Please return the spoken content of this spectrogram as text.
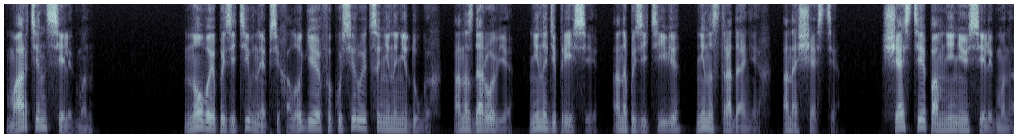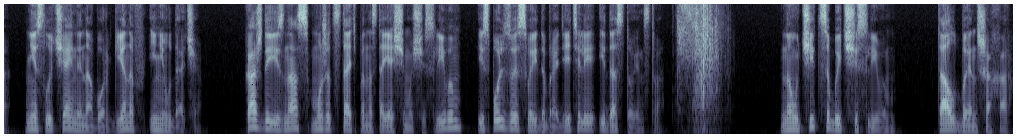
Мартин Селигман. Новая позитивная психология фокусируется не на недугах, а на здоровье, не на депрессии, а на позитиве, не на страданиях, а на счастье. Счастье, по мнению Селигмана, не случайный набор генов и неудача. Каждый из нас может стать по-настоящему счастливым, используя свои добродетели и достоинства. Научиться быть счастливым. Тал Бен Шахар.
